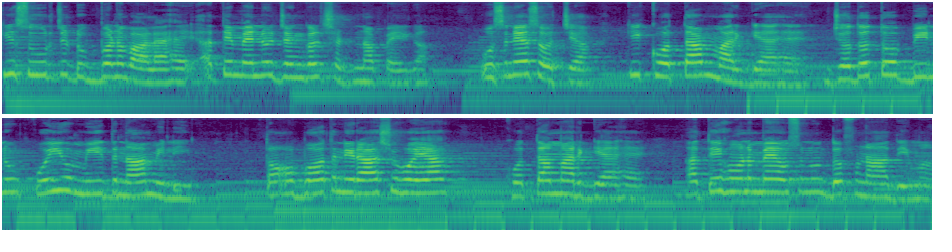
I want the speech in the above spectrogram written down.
ਕਿ ਸੂਰਜ ਡੁੱਬਣ ਵਾਲਾ ਹੈ ਅਤੇ ਮੈਨੂੰ ਜੰਗਲ ਛੱਡਣਾ ਪਏਗਾ। ਉਸਨੇ ਸੋਚਿਆ ਕਿ ਖੋਤਾ ਮਰ ਗਿਆ ਹੈ। ਜਦੋਂ ਧੋਬੀ ਨੂੰ ਕੋਈ ਉਮੀਦ ਨਾ ਮਿਲੀ ਤਾਂ ਉਹ ਬਹੁਤ ਨਿਰਾਸ਼ ਹੋਇਆ। ਖੋਤਾ ਮਰ ਗਿਆ ਹੈ ਅਤੇ ਹੁਣ ਮੈਂ ਉਸ ਨੂੰ ਦਫਨਾ ਦੇਵਾਂ।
